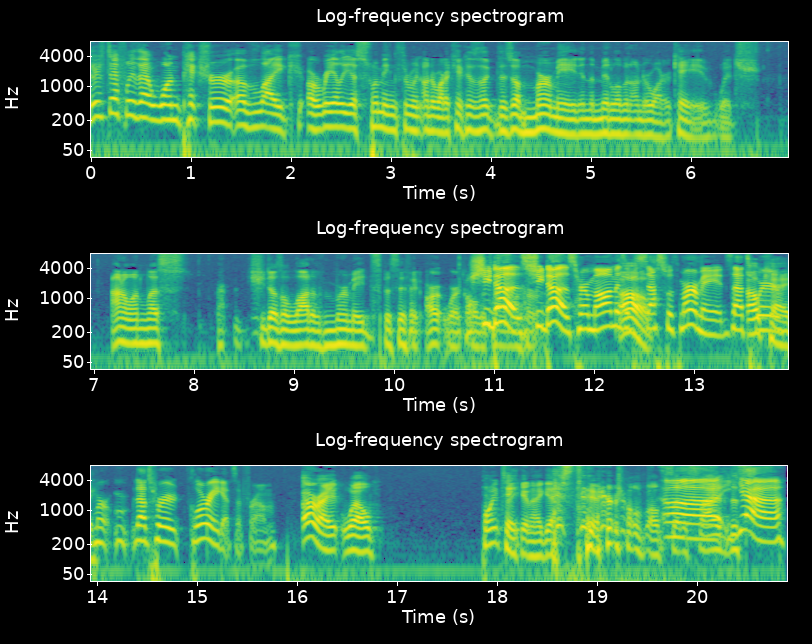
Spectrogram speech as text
There's definitely that one picture of like Aurelia swimming through an underwater cave because like there's a mermaid in the middle of an underwater cave, which I don't know unless she does a lot of mermaid specific artwork. All the she does. She does. Her mom is Oh. obsessed with mermaids. That's Okay. where mer- that's where Gloria gets it from. All right, well, point taken, I guess. There, I'll, I'll set Uh, aside this, yeah.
